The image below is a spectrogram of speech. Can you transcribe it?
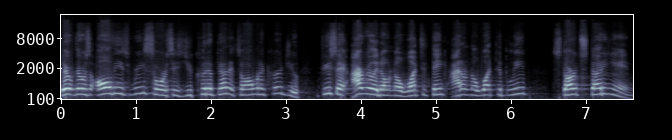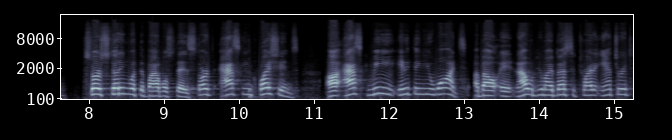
There, there was all these resources. You could have done it. So I want to encourage you. If you say, I really don't know what to think, I don't know what to believe, start studying. Start studying what the Bible says. Start asking questions. Uh, ask me anything you want about it, and I will do my best to try to answer it.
